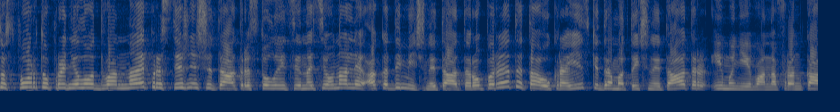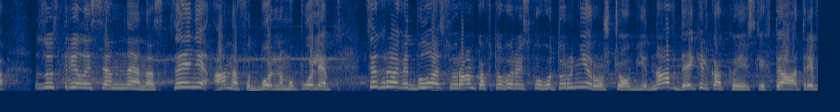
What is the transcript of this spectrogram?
Місто спорту прийняло два найпрестижніші театри столиці: Національний академічний театр оперети та Український драматичний театр імені Івана Франка. Зустрілися не на сцені, а на футбольному полі. Ця гра відбулася у рамках товариського турніру, що об'єднав декілька київських театрів.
